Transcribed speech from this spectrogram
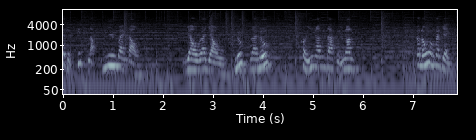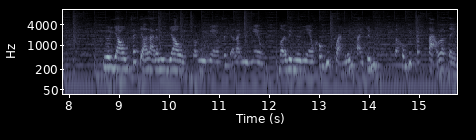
sẽ được thiết lập như ban đầu. Dầu ra dầu, nước ra nước, thủy ngân ra thủy ngân. Có đúng không các anh chị? Người giàu sẽ trở lại là người giàu và người nghèo sẽ trở lại người nghèo. Bởi vì người nghèo không biết quản lý tài chính và không biết cách tạo ra tiền.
